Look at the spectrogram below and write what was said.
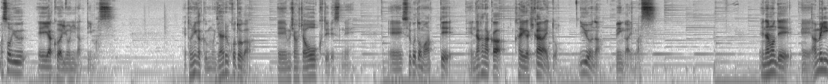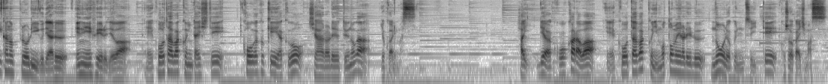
あ、そういう役割を担っています。とにかくもうやることが、えむちゃくちゃ多くてですね、えそういうこともあって、なかなか替えが利かないというような面があります。なので、アメリカのプロリーグである NFL では、えクォーターバックに対して高額契約を支払われるというのがよくあります。はい。では、ここからは、えクォーターバックに求められる能力についてご紹介します。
